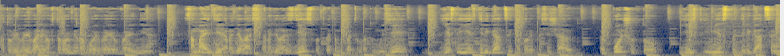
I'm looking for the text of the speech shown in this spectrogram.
которые воевали во Второй мировой войне, сама идея родилась, родилась здесь, вот в этом, в, этом, в этом музее. Если есть делегации, которые посещают э, Польшу, то есть и место делегациям,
